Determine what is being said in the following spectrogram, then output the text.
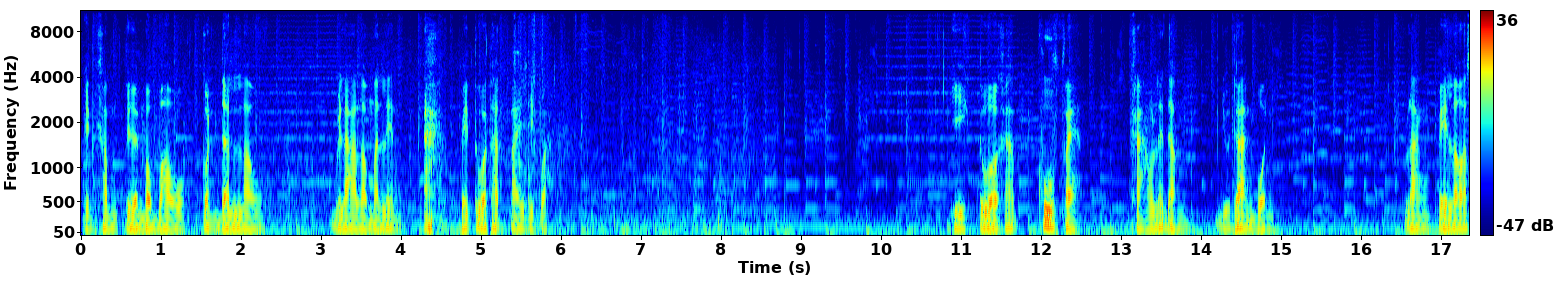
เป็นคำเตือนเบาๆ กดดันเรา เวลาเรามาเล่น อะ ไปตัวถัดไปดีกว่า อีกตัวครับคู่แฝดขาวและดำอยู่ด้านบน รังเปลอส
